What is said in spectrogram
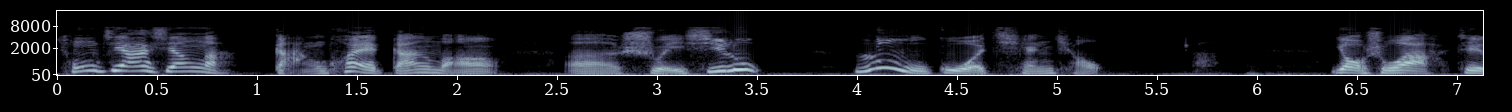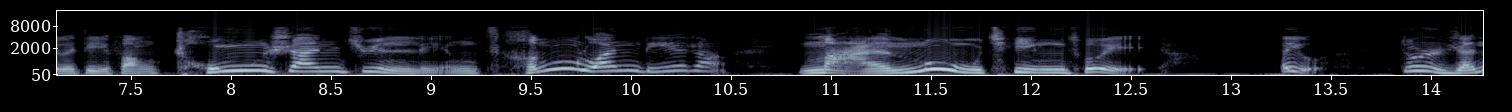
从家乡啊赶快赶往呃水西路，路过前桥啊。要说啊，这个地方崇山峻岭，层峦叠嶂，满目青翠呀。哎呦，就是人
